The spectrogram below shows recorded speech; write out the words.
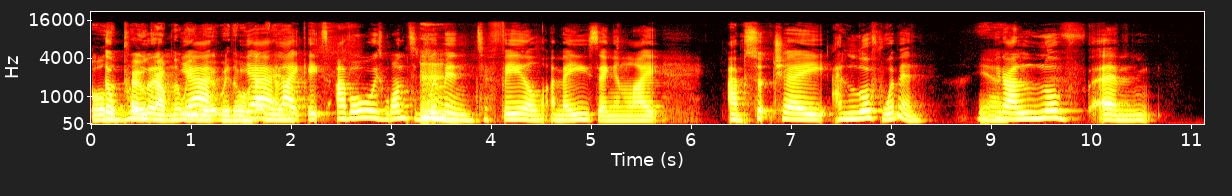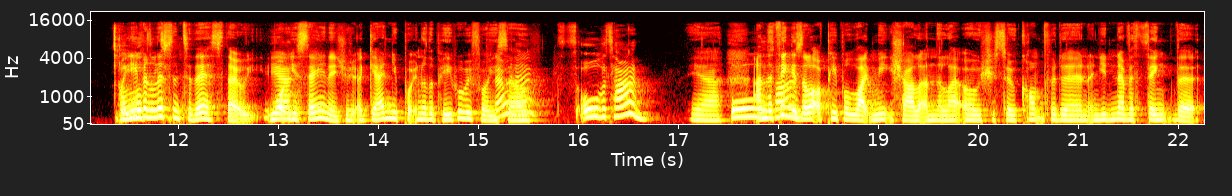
or the, program woman, that yeah, we work with. Or yeah, whatever, like it's. I've always wanted women to feel amazing and like. I'm such a. I love women. yeah. You know, I love. um but I even love- listen to this though. Yeah. What you're saying is, you're, again, you're putting other people before No, yourself. no, it's all the time. Yeah. All and the the thing is, a lot of people like meet Charlotte and they're like, oh, she's so confident. And you'd never think that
